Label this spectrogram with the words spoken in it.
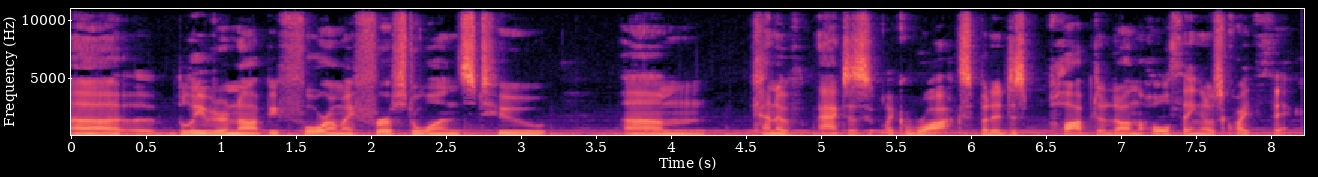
uh, believe it or not, before on my first ones to um, kind of act as like rocks, but it just plopped it on the whole thing. It was quite thick.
